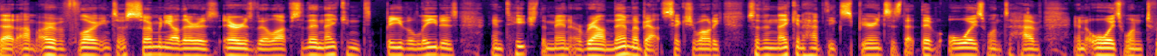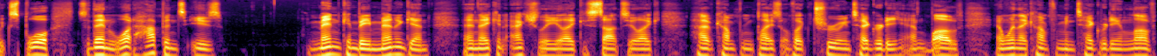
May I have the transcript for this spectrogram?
that um overflow into so many other areas, areas of their life so then they can be the leaders and teach the men around them about sexuality so then they can have the experiences that they've always wanted to have and always wanted to explore. So then what happens is men can be men again and they can actually like start to like have come from a place of like true integrity and love and when they come from integrity and love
